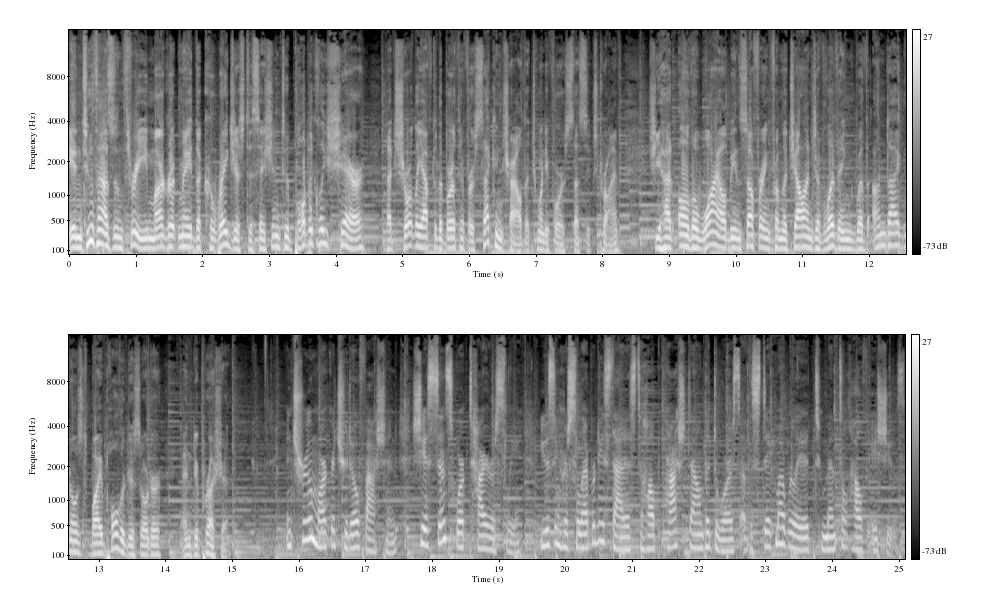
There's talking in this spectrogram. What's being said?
In 2003, Margaret made the courageous decision to publicly share that shortly after the birth of her second child at 24 Sussex Drive, she had all the while been suffering from the challenge of living with undiagnosed bipolar disorder and depression. In true Margaret Trudeau fashion, she has since worked tirelessly, using her celebrity status to help crash down the doors of the stigma related to mental health issues.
